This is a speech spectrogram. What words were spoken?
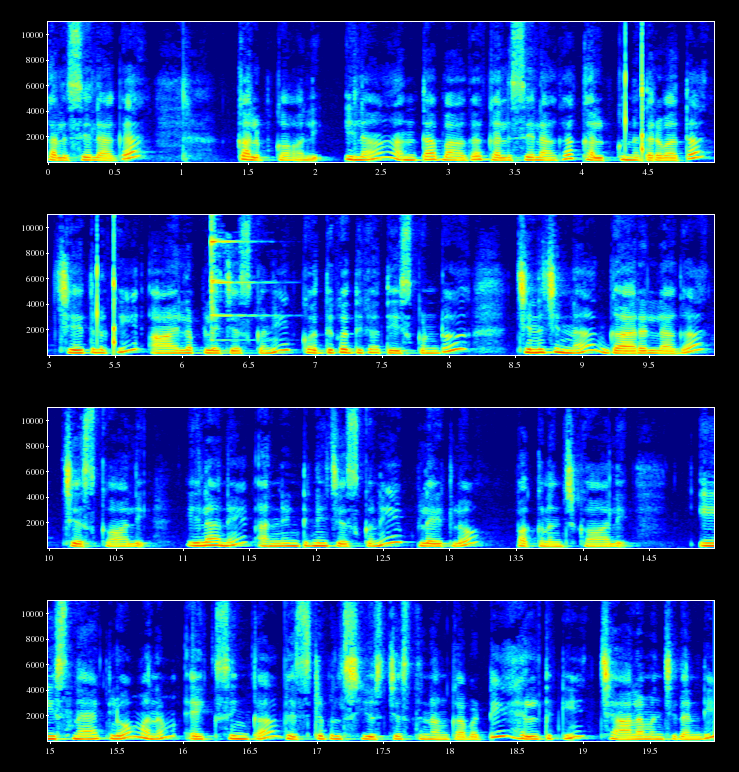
కలిసేలాగా కలుపుకోవాలి. ఇలా అంతా బాగా కలిసేలాగా కలుపుకున్న తర్వాత చేతులకి ఆయిల్ అప్లై చేసుకొని కొద్ది కొద్దిగా తీసుకుంటూ చిన్న చిన్న గారెల్లాగా చేసుకోవాలి. ఇలానే అన్నింటినీ చేసుకుని ప్లేట్లో పక్కనుంచుకోవాలి. ఈ స్నాక్లో మనం ఎగ్స్ ఇంకా వెజిటబుల్స్ యూస్ చేస్తున్నాం కాబట్టి హెల్త్కి చాలా మంచిదండి.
